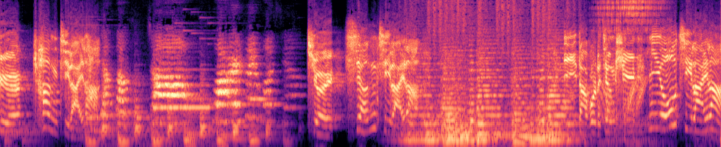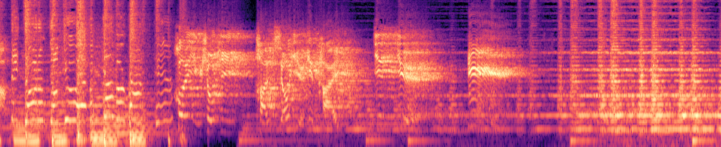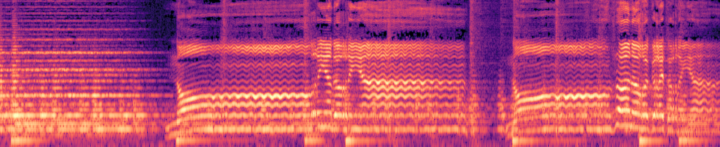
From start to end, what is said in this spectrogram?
歌唱起来啦，长花儿对我笑。曲儿响起来啦，一大波的僵尸扭起来啦。Regrette rien.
